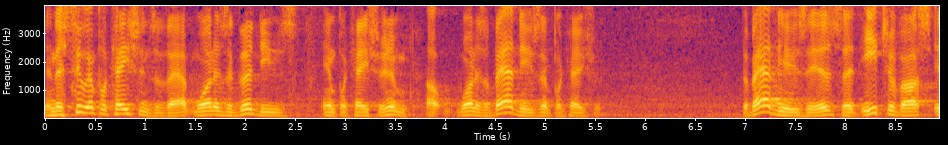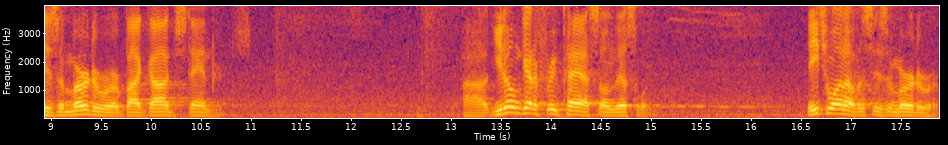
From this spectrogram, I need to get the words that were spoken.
And there's two implications of that. One is a good news implication, and uh, one is a bad news implication. The bad news is that each of us is a murderer by God's standards. Uh, you don't get a free pass on this one. Each one of us is a murderer.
